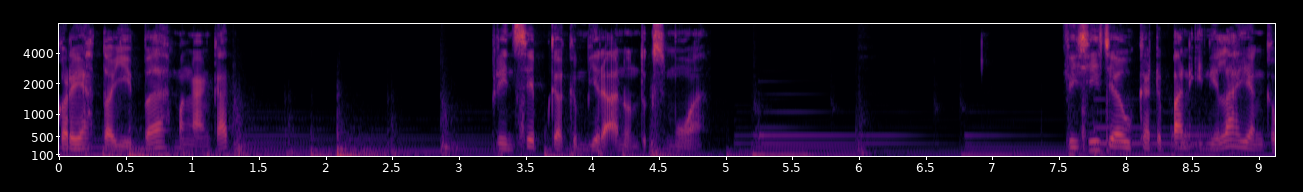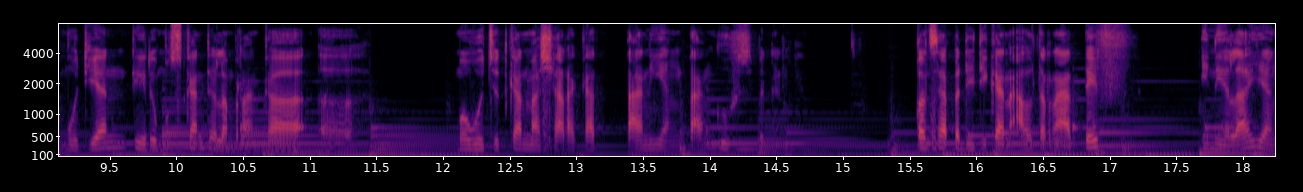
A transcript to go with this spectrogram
Korea Toyibah mengangkat prinsip kegembiraan untuk semua. Visi jauh ke depan inilah yang kemudian dirumuskan dalam rangka uh, mewujudkan masyarakat tani yang tangguh sebenarnya. Konsep pendidikan alternatif inilah yang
